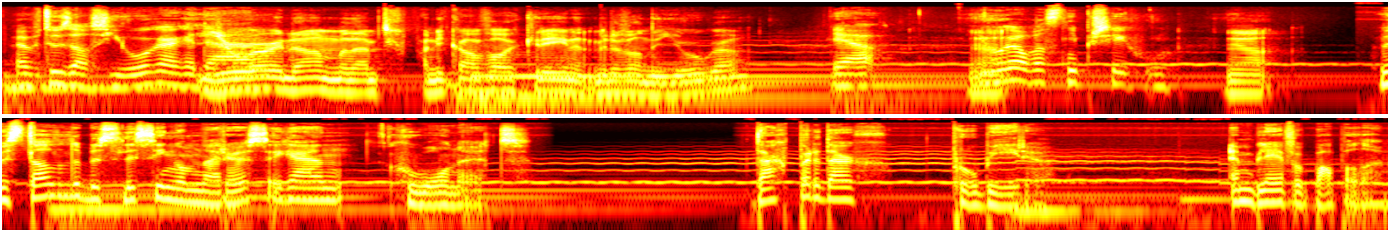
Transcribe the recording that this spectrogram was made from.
We hebben toen zelfs yoga gedaan. Yoga gedaan, maar dan heb je paniekaanval gekregen in het midden van de yoga. Ja, Ja. yoga was niet per se goed. Ja. We stelden de beslissing om naar huis te gaan gewoon uit. Dag per dag proberen. En blijven babbelen.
